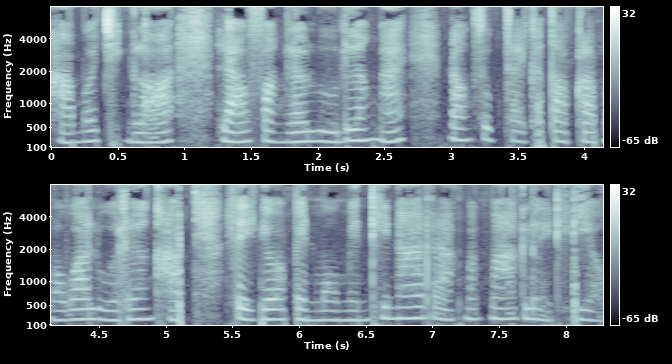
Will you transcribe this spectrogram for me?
ถามว่าจริงเหรอ แล้วฟังแล้วรู้เรื่องไหมน้องสุขใจก็ตอบกลับมาว่ารู้เรื่องครับ เรียกได้ว่าเป็นโมเมนต์ที่น่ารักมาก ๆ เลยทีเดียว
